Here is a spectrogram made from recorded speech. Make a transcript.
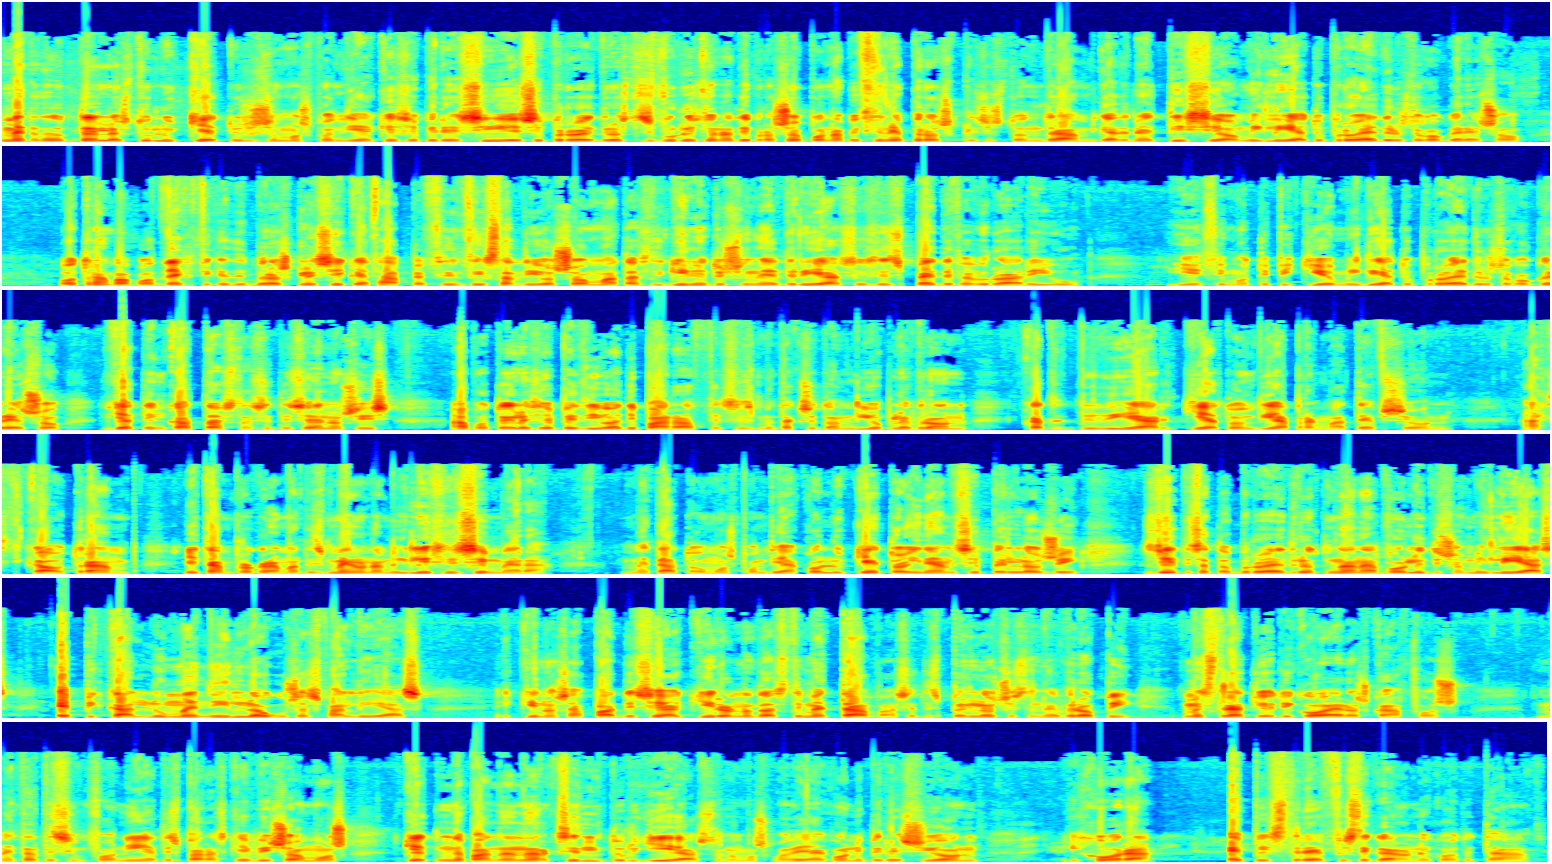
Μετά το τέλος του Λουκέτου στις Ομοσπονδιακές Υπηρεσίες, η πρόεδρος της Βουλής των Αντιπροσώπων απίθυνε πρόσκληση στον Τραμπ για την ετήσια ομιλία του Προέδρου στο Κογκρέσο. Ο Τραμπ αποδέχτηκε την πρόσκληση και θα απευθυνθεί στα δύο σώματα στην κοινή του συνεδρίαση στις 5 Φεβρουαρίου. Η εθιμοτυπική ομιλία του Προέδρου στο Κογκρέσο για την κατάσταση της Ένωσης αποτέλεσε πεδίο αντιπαράθεσης μεταξύ των δύο πλευρών κατά τη διάρκεια των διαπραγματεύσεων. Αρχικά ο Τραμπ ήταν προγραμματισμένος να μιλήσει σήμερα. Μετά το ομοσπονδιακό λουκέτο, η Νάνση Πελόζη ζήτησε τον Πρόεδρο την αναβολή της ομιλίας επικαλούμενη λόγους ασφαλείας. Εκείνος απάντησε ακυρώνοντας τη μετάβαση της Πελόση στην Ευρώπη με στρατιωτικό αεροσκάφος. Μετά τη συμφωνία της Παρασκευής όμως και την επανέναρξη λειτουργίας των ομοσπονδιακών υπηρεσιών, η χώρα επιστρέφει στην κανονικότητα.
